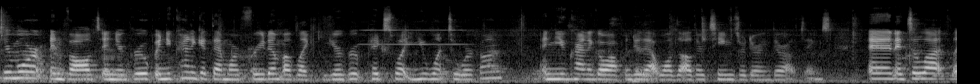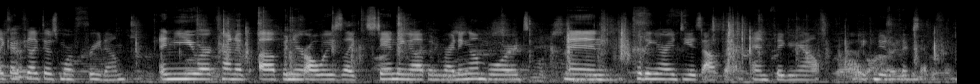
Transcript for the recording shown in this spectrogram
you're more involved in your group, and you kind of get that more freedom of like your group picks what you want to work on, and you kind of go off and do that while the other teams are doing their own things and it's a lot like I feel like there's more freedom, and you are kind of up, and you're always like standing up and writing on boards and putting your ideas out there and figuring out what you can do to fix everything.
